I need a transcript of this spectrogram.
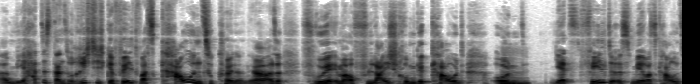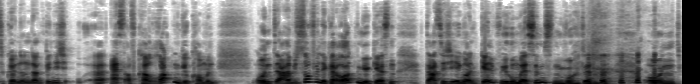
äh, mir hat es dann so richtig gefehlt, was kauen zu können. Ja, also früher immer auf Fleisch rumgekaut und mhm. jetzt fehlte es mir, was kauen zu können und dann bin ich äh, erst auf Karotten gekommen. Und da habe ich so viele Karotten gegessen, dass ich irgendwann gelb wie Homer Simpson wurde. und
